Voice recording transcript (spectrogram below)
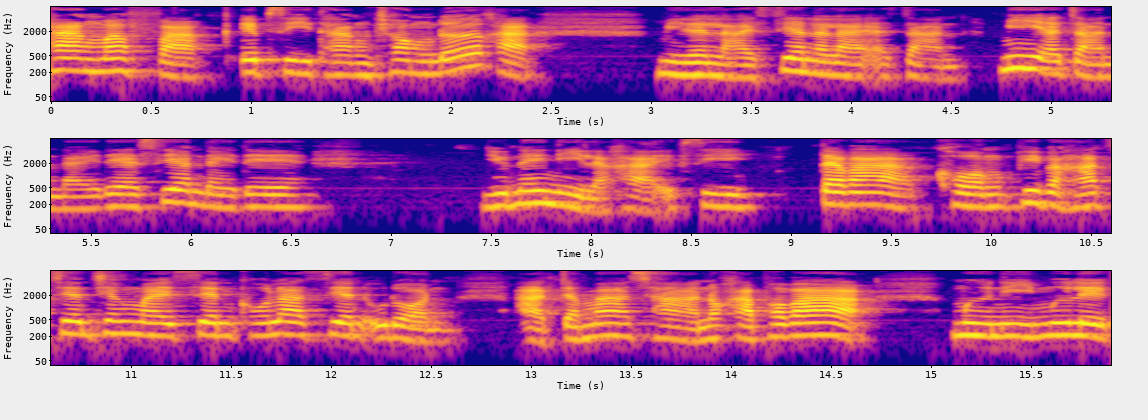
ทางมาฝาก FC ทางช่องเด้อค่ะ มีหลายๆเซียนหลายๆอาจารย์ มีอาจารย์ใดแดเซียนใดแดอยู่ในนี่แหละค่ะ FC แต่ว่าของพี่ประหัสเซียนเชียงใหม่เซียนโคราชเซียนอุดรอาจจะมาช้าเนาะค่ะเพราะว่ามือนี้มือเลข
